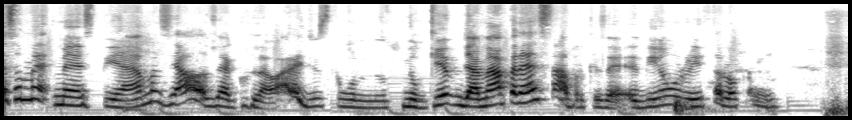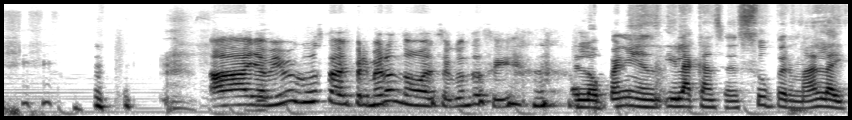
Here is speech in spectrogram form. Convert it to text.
eso me, me despide demasiado, o sea, con la vara, yo es como, no, quiero, ya me apresa, porque es bien aburrido loco. Ay, a mí me gusta, el primero no, el segundo sí. El opening y la canción es súper mala y,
